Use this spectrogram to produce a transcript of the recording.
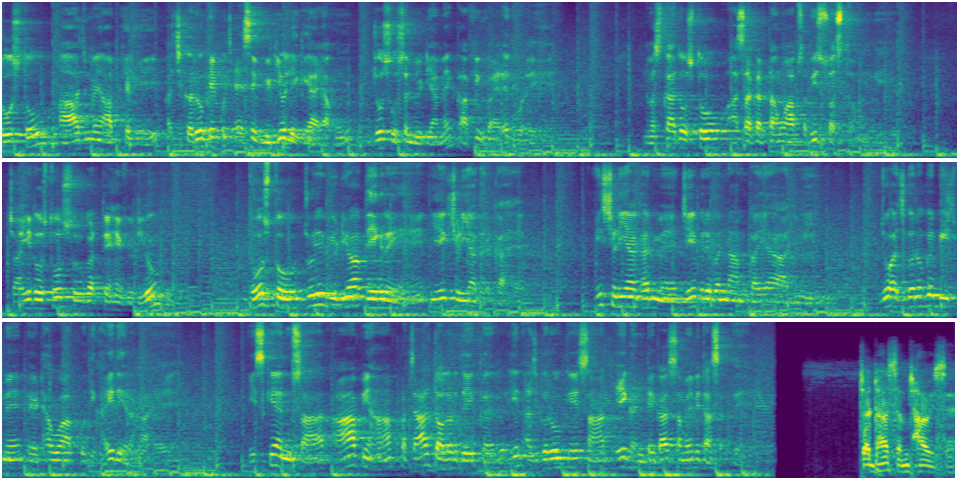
दोस्तों, आज मैं आपके लिए अजगरों के कुछ ऐसे वीडियो लेके आया हूँ, जो सोशल मीडिया में काफ़ी वायरल हो रहे हैं। नमस्कार दोस्तों, आशा करता हूँ आप सभी स्वस्थ होंगे। चाहिए दोस्तों, शुरू करते हैं वीडियो। दोस्तों, जो ये वीडियो आप देख रहे हैं, ये एक चिड़ियाघर का है। इस चिड़ियाघर में जेब रेबन नाम का यह आदमी, जो अजगरों के बीच में बैठा हुआ आपको दिखाई दे रहा है इसके अनुसार आप यहाँ 50 डॉलर देकर इन अजगरों के साथ एक घंटे का समय बिता सकते हैं चड्ढा समझाओ इसे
